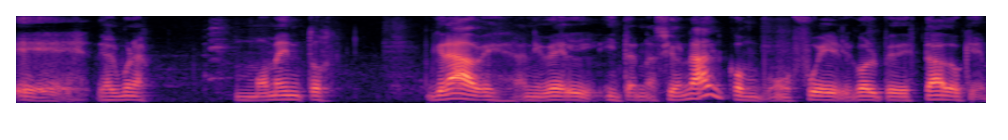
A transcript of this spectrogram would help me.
eh, de algunos momentos graves a nivel internacional, como fue el golpe de Estado que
